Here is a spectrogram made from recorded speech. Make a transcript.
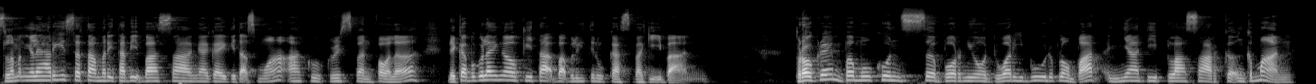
Selamat ngelih hari serta mari tabik bahasa ngagai kita semua. Aku Crispin Fowler. Dekat bergulai ngau kita bak beli tinukas bagi Iban. Program Pemukun Seborneo 2024 nyadi pelasar keengkeman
